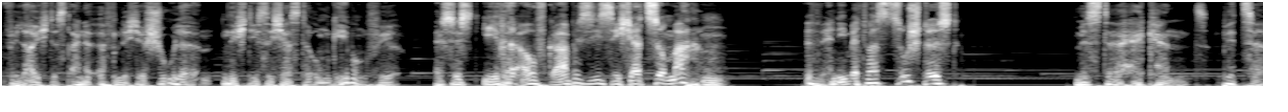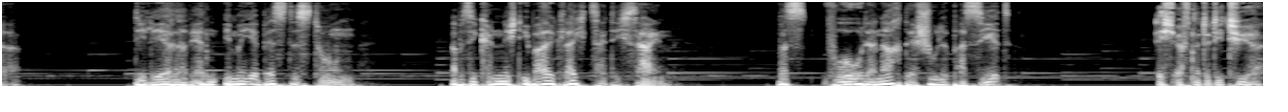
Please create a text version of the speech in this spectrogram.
Vielleicht ist eine öffentliche Schule nicht die sicherste Umgebung für. Es ist Ihre Aufgabe, sie sicher zu machen. Wenn ihm etwas zustößt. Mr. Hackend, bitte. Die Lehrer werden immer ihr Bestes tun, aber sie können nicht überall gleichzeitig sein. Was vor oder nach der Schule passiert. Ich öffnete die Tür.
